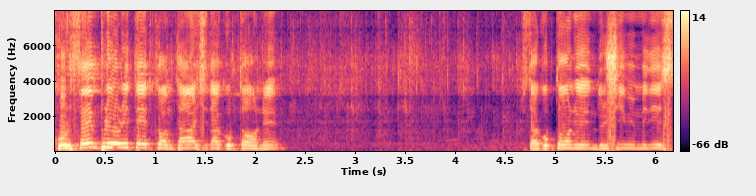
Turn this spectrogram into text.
Kur them prioritet kombëtar që ta kuptoni që ta kuptoni ndryshimin midis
